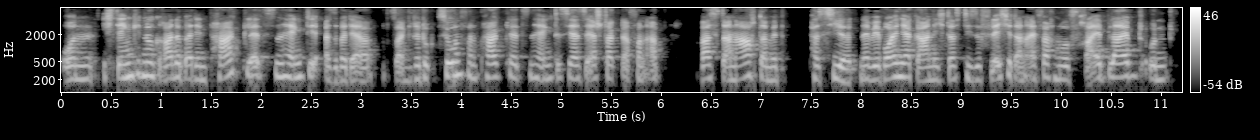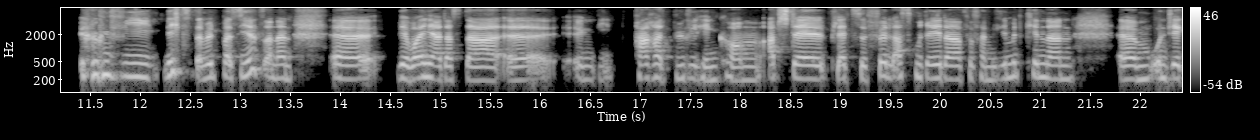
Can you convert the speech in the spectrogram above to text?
und ich denke nur gerade bei den Parkplätzen hängt die, also bei der sozusagen Reduktion von Parkplätzen hängt es ja sehr stark davon ab, was danach damit passiert. Ne? Wir wollen ja gar nicht, dass diese Fläche dann einfach nur frei bleibt und irgendwie nichts damit passiert, sondern äh, wir wollen ja, dass da äh, irgendwie Fahrradbügel hinkommen, Abstellplätze für Lastenräder, für Familien mit Kindern. Ähm, und wir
